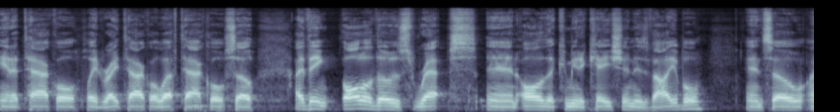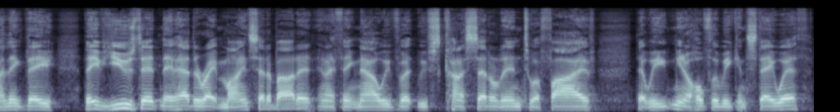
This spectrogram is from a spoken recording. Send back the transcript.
and at tackle, played right tackle, left tackle. So I think all of those reps and all of the communication is valuable. And so I think they they've used it. And they've had the right mindset about it, and I think now we've we've kind of settled into a five that we you know hopefully we can stay with.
